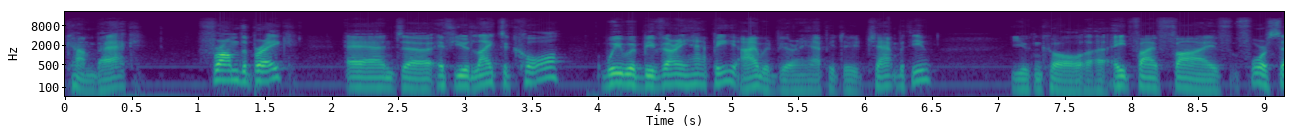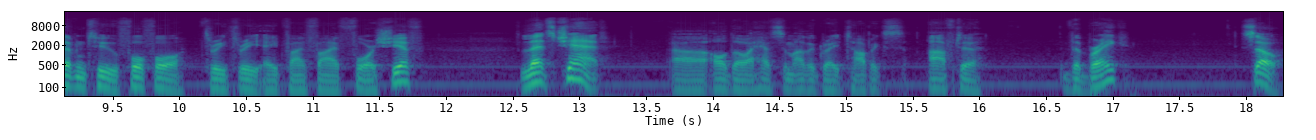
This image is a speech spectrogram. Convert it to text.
come back from the break. And uh, if you'd like to call, we would be very happy. I would be very happy to chat with you. You can call uh, 855 472 4433 855 4 Schiff. Let's chat. Uh, although I have some other great topics after the break. So,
